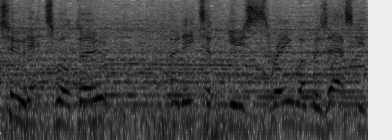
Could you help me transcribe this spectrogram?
Two hits will do. No need to use three when Muserskiy.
